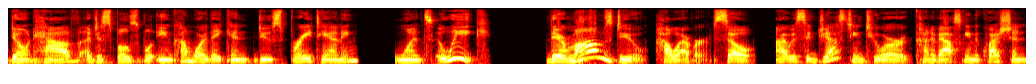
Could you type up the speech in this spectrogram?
don't have a disposable income where they can do spray tanning once a week. Their moms do, however. So I was suggesting to her, kind of asking the question,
